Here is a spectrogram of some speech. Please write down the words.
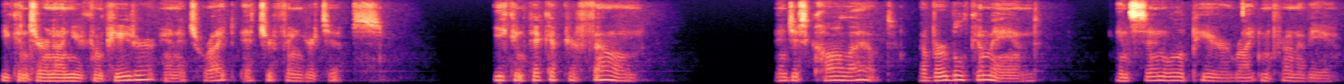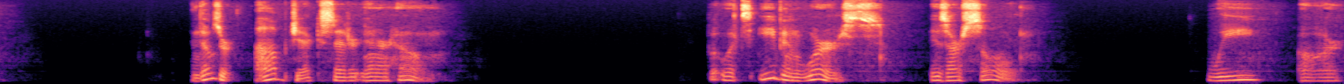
You can turn on your computer and it's right at your fingertips. You can pick up your phone and just call out a verbal command, and sin will appear right in front of you. And those are objects that are in our home. But what's even worse is our soul. We are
